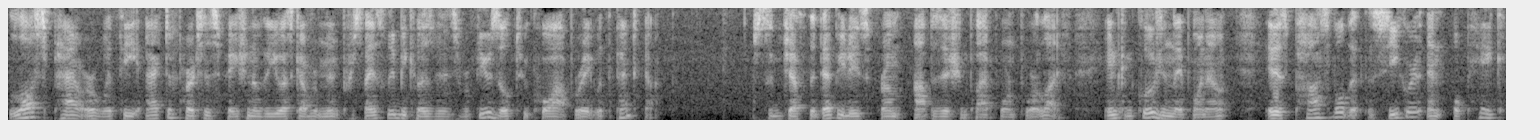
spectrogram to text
lost power with the active participation of the U.S. government precisely because of his refusal to cooperate with the Pentagon. Suggest the deputies from Opposition Platform for Life. In conclusion, they point out, it is possible that the secret and opaque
